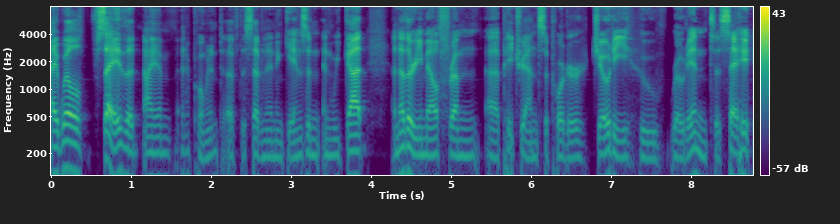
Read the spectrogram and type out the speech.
I will say that I am an opponent of the seven inning games. And, and we got another email from uh, Patreon supporter Jody, who wrote in to say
